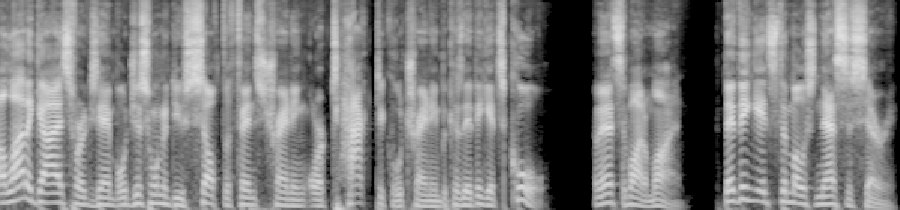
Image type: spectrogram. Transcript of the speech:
A lot of guys, for example, just want to do self defense training or tactical training because they think it's cool. I mean, that's the bottom line. They think it's the most necessary.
